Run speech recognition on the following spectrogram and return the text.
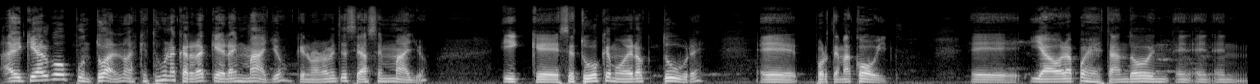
hay que algo puntual, ¿no? Es que esto es una carrera que era en mayo, que normalmente se hace en mayo, y que se tuvo que mover a octubre eh, por tema COVID. Eh, y ahora pues estando en,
